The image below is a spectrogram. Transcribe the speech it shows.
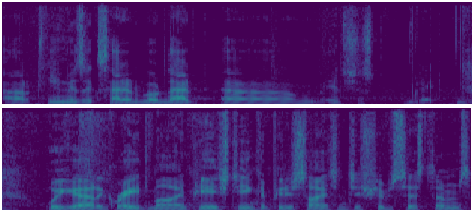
Our team is excited about that. Um, it's just great. We got a great mind, PhD in computer science and distributed systems,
